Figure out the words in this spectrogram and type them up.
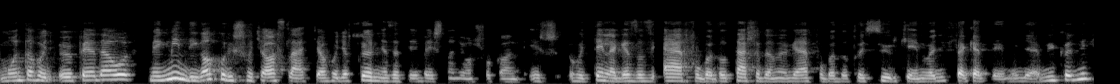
mondta, hogy ő például még mindig akkor is, hogyha azt látja, hogy a környezetében is nagyon sokan, és hogy tényleg ez az elfogadott, társadalmilag elfogadott, hogy szürkén vagy feketén ugye működni,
